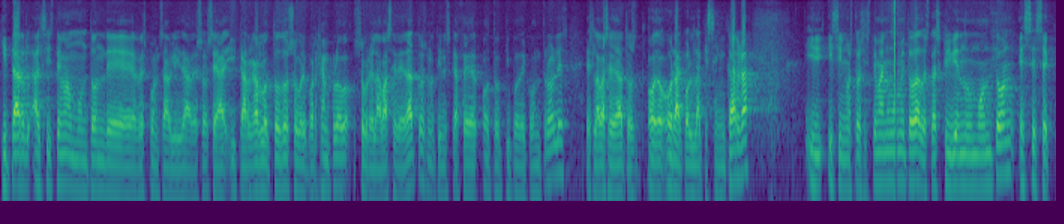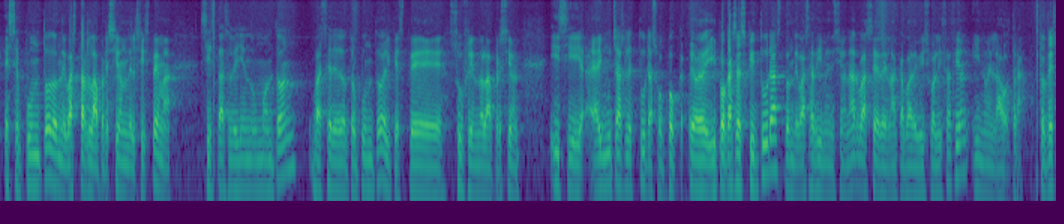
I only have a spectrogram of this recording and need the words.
quitar al sistema un montón de responsabilidades, o sea, y cargarlo todo sobre, por ejemplo, sobre la base de datos, no tienes que hacer otro tipo de controles, es la base de datos Oracle la que se encarga, y, si nuestro sistema en un momento dado está escribiendo un montón, es ese, ese punto donde va a estar la presión del sistema. Si estás leyendo un montón, va a ser el otro punto el que esté sufriendo la presión. Y si hay muchas lecturas eh, y pocas escrituras, donde vas a dimensionar va a ser en la capa de visualización y no en la otra. Entonces,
